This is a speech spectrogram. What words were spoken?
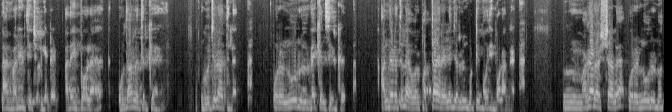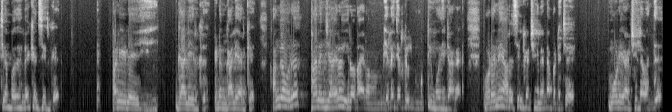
நான் வலியுறுத்தி சொல்கின்றேன். அதை போல உதாரணத்திற்கு குஜராத்தில் ஒரு நூறு வேக்கன்சி இருக்கு. அந்த இடத்துல ஒரு பத்தாயிரம் இளைஞர்கள் முட்டி மோதி போனாங்க. மகாராஷ்டிராவில் ஒரு நூறு நூற்றி ஐம்பது வேகன்சி இருக்கு. பணியிடை காலி இருக்கு இடம் காலியா இருக்கு. அங்க ஒரு பதினஞ்சாயிரம் இருபதாயிரம் இளைஞர்கள் முட்டி மோதிட்டாங்க. உடனே அரசியல் கட்சிகள் என்ன பண்ணுச்சு? மோடி ஆட்சியில வந்து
